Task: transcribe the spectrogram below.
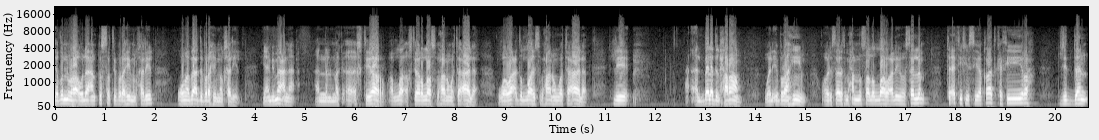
يظن هؤلاء عن قصة إبراهيم الخليل وما بعد إبراهيم الخليل. يعني بمعنى أن المك... اختيار الله اختيار الله سبحانه وتعالى ووعد الله سبحانه وتعالى للبلد الحرام ولإبراهيم ورسالة محمد صلى الله عليه وسلم تأتي في سياقات كثيرة جدا.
